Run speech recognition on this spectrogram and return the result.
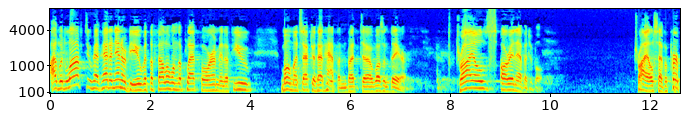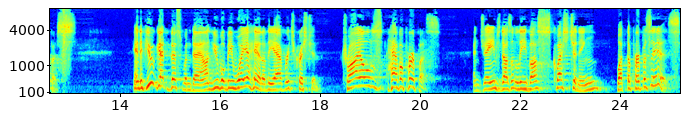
I would love to have had an interview with the fellow on the platform in a few moments after that happened, but uh, wasn't there. Trials are inevitable. Trials have a purpose. And if you get this one down, you will be way ahead of the average Christian. Trials have a purpose. And James doesn't leave us questioning what the purpose is.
